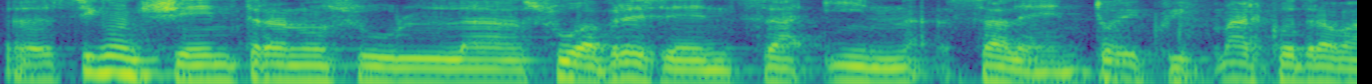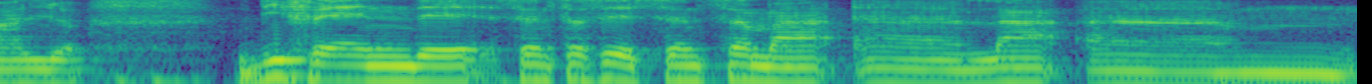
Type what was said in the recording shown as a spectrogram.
eh, si concentrano sulla sua presenza in Salento. E qui Marco Travaglio difende senza se e senza ma eh, la ehm,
